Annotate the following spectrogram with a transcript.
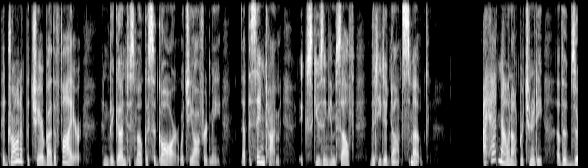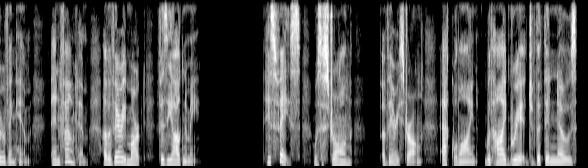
had drawn up a chair by the fire and begun to smoke a cigar which he offered me, at the same time excusing himself that he did not smoke. I had now an opportunity of observing him, and found him of a very marked physiognomy. His face was a strong, a very strong, aquiline, with high bridge of the thin nose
